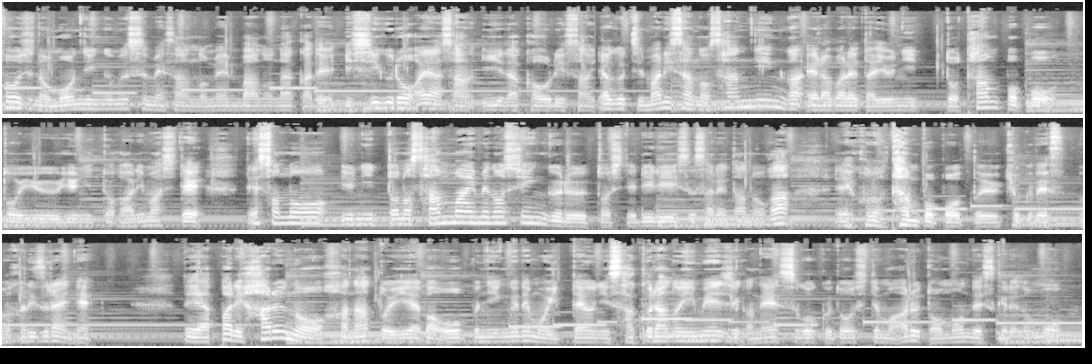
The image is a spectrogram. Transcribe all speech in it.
当時のモーニング娘。さんのメンバーの中で石黒彩さん、飯田香織さん、矢口真理さんの3人が選ばれたユニット、タンポポというユニットがありまして、で、そのユニットの3枚目のシングルとしてリリースされたのが、えー、このタンポポという曲です。わかりづらいね。で、やっぱり春の花といえばオープニングでも言ったように桜のイメージがね、すごくどうしてもあると思うんですけれども、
